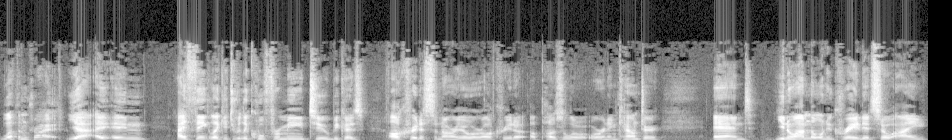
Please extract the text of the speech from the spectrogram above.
let them try it. Yeah, I, and I think like it's really cool for me too because I'll create a scenario or I'll create a, a puzzle or, or an encounter, and you know I'm the one who created it, so I,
